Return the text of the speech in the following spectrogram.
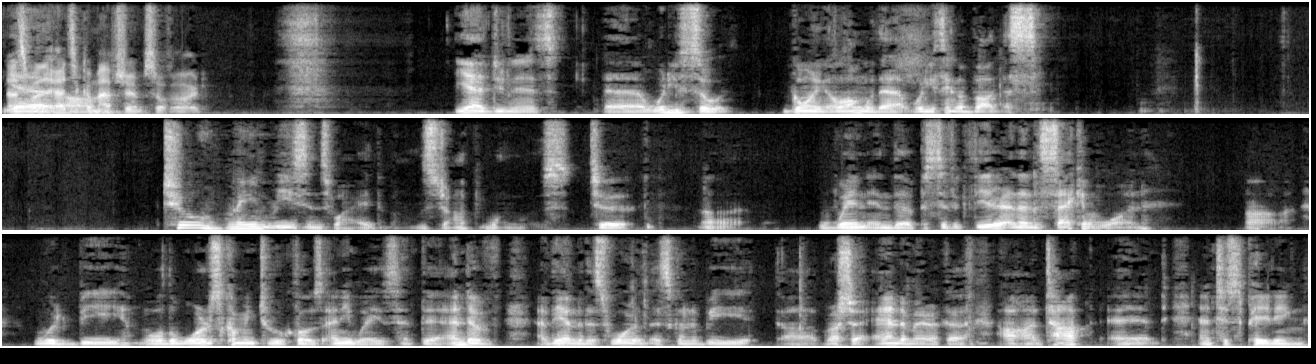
that's why they had to come um, after him so hard Yeah, dude, and it's uh, what do you so going along with that? What do you think about this? Two main reasons why the bomb was dropped. One was to uh, win in the Pacific Theater, and then the second one uh, would be well, the war is coming to a close, anyways. At the end of at the end of this war, there's going to be uh, Russia and America on top, and anticipating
